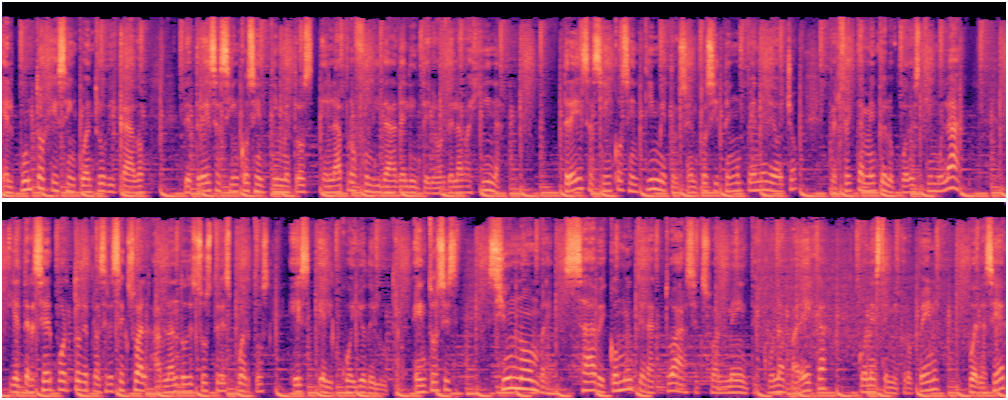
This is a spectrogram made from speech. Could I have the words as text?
el punto G se encuentra ubicado de 3 a 5 centímetros en la profundidad del interior de la vagina. 3 a 5 centímetros. Entonces, si tengo un pene de 8, perfectamente lo puedo estimular. Y el tercer puerto de placer sexual, hablando de esos tres puertos, es el cuello del útero. Entonces, si un hombre sabe cómo interactuar sexualmente con una pareja, con este micropene, puede hacer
